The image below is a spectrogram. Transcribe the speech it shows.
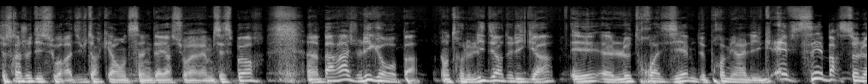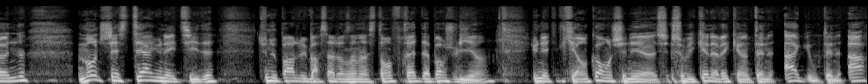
Ce sera jeudi soir à 18h45 d'ailleurs sur RMC Sport. Un barrage de Ligue Europa entre le leader de Liga et euh, le troisième de Première Ligue. FC Barcelone, Manchester United. Tu nous parles du Barça dans un instant. Fred, d'abord Julien. United qui a encore enchaîné euh, ce week-end avec un Ten Hag ou Ten Hag,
